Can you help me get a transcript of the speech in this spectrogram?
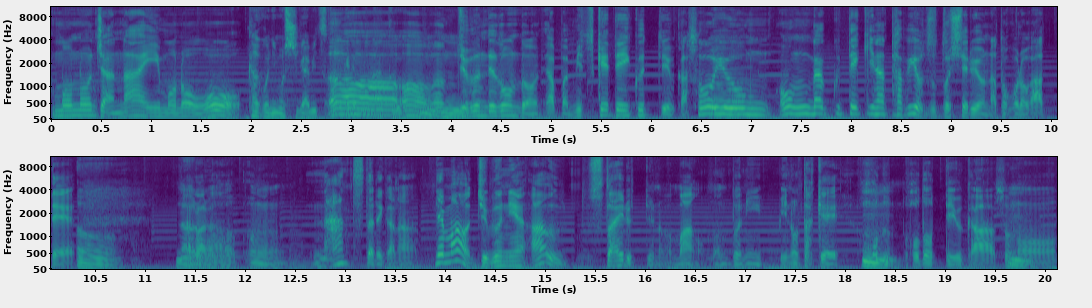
ものじゃないものを過去にもしがみつくわけであもなく、ーうん。自分でどんどんやっぱ見つけていくっていうかそういう音音楽的な旅をずっとしてるようなところがあって。うん、なだからうん。なんつったらいいかな。でまあ自分に合うスタイルっていうのはまあ本当に身の丈ほど,、うん。ほどっていうかその、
